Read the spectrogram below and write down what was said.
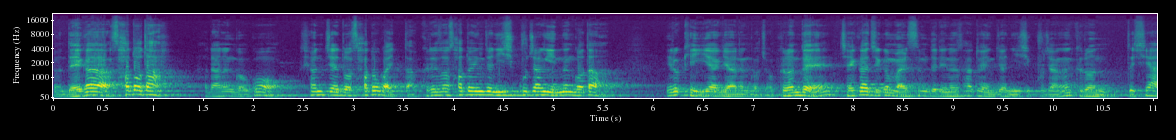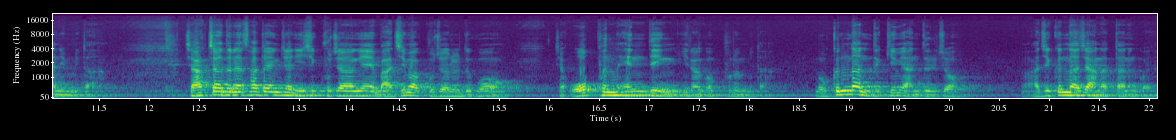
어, 내가 사도다라는 거고 현재도 사도가 있다. 그래서 사도행전 29장이 있는 거다. 이렇게 이야기하는 거죠. 그런데 제가 지금 말씀드리는 사도행전 29장은 그런 뜻이 아닙니다. 학자들은 사도행전 29장의 마지막 구절을 두고 오픈 엔딩이라고 부릅니다. 뭐 끝난 느낌이 안 들죠. 아직 끝나지 않았다는 거예요.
